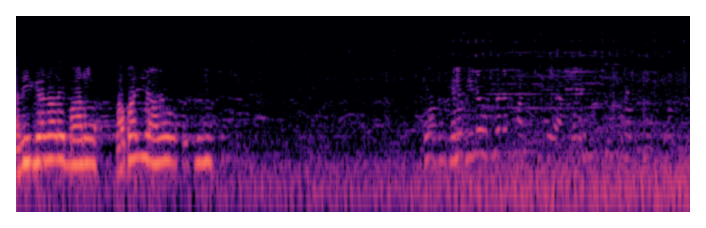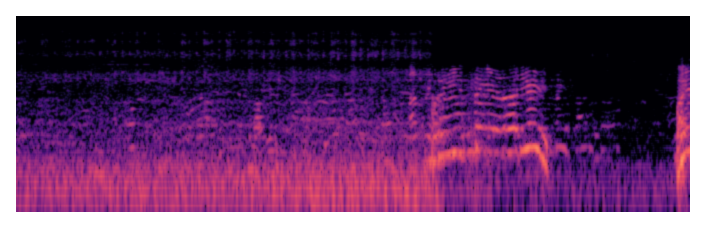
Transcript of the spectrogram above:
ਹਰੀਗੜ ਵਾਲੇ ਮਾਰੋ ਬਾਬਾ ਜੀ ਆਇਓ ਤੁਸੀਂ ਪ੍ਰੀਤ ਦਿਘੇੜਾ ਜੀ। ਭਾਈ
